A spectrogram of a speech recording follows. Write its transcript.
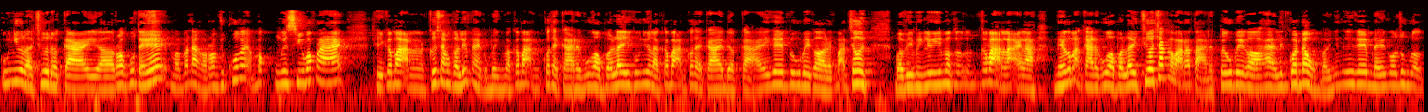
cũng như là chưa được cài uh, ROM quốc tế ấy, mà vẫn đang ở ROM Trung Quốc ấy, bóc nguyên siêu bóc ra ấy thì các bạn cứ xem clip này của mình và các bạn có thể cài được Google Play cũng như là các bạn có thể cài được cái game PUBG để các bạn chơi. Bởi vì mình lưu ý mà các bạn lại là nếu các bạn cài được Google Play chưa chắc các bạn đã tải được PUBG hay là Liên Quân đâu bởi những cái game đấy có dung lượng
